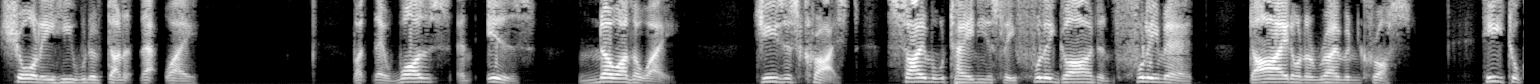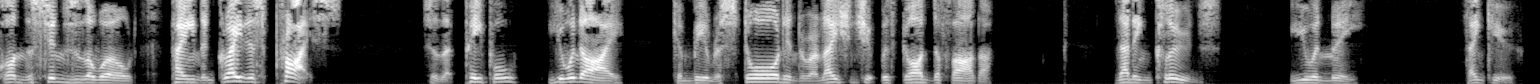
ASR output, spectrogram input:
surely he would have done it that way. But there was and is no other way. Jesus Christ, simultaneously fully God and fully man, died on a Roman cross. He took on the sins of the world, paying the greatest price so that people, you and I, can be restored in the relationship with God the Father. That includes you and me. Thank you.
